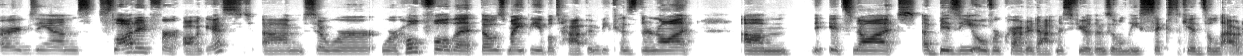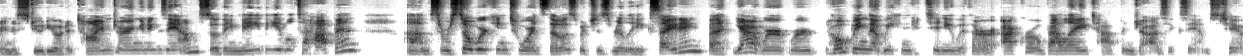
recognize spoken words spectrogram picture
our exams slotted for August. Um, so we're we're hopeful that those might be able to happen because they're not. Um, it's not a busy, overcrowded atmosphere. There's only six kids allowed in a studio at a time during an exam, so they may be able to happen. Um, so we're still working towards those, which is really exciting. But yeah, we're we're hoping that we can continue with our acro, ballet, tap, and jazz exams too.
